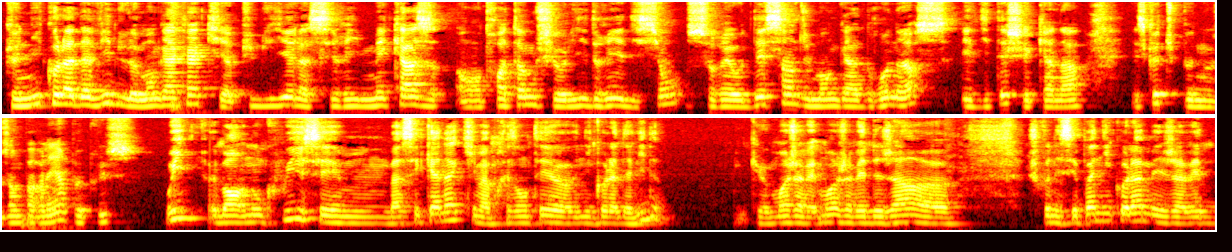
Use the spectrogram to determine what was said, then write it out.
que Nicolas David, le mangaka qui a publié la série Mekaz en trois tomes chez Olidri Édition, serait au dessin du manga Droners, édité chez Kana. Est-ce que tu peux nous en parler un peu plus? Oui, bon, donc oui, c'est bah, Kana qui m'a présenté Nicolas David. Que moi j'avais moi j'avais déjà je connaissais pas Nicolas mais j'avais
